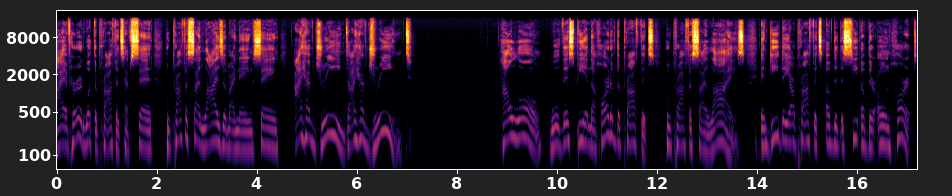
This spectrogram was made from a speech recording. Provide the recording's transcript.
I have heard what the prophets have said who prophesy lies in my name, saying, I have dreamed, I have dreamed. How long will this be in the heart of the prophets who prophesy lies? Indeed, they are prophets of the deceit of their own heart,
